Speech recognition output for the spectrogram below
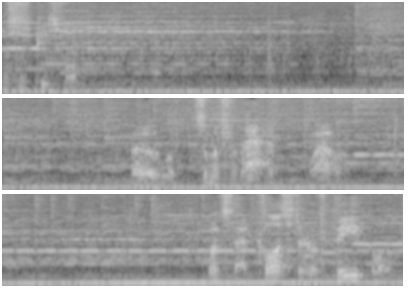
This is peaceful. Oh well, so much for that. Wow. What's that cluster of people?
